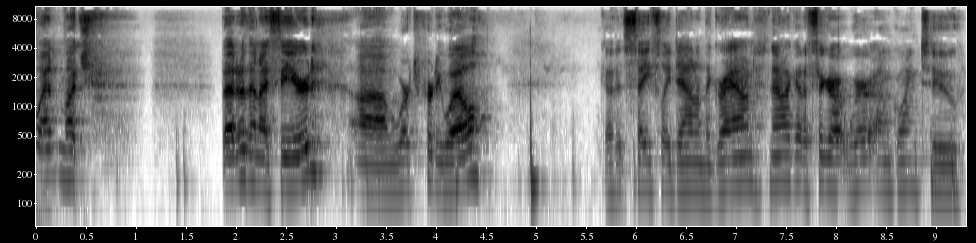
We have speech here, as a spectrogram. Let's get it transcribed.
Went much better than I feared. Um, worked pretty well. Got it safely down on the ground. Now I got to figure out where I'm going to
